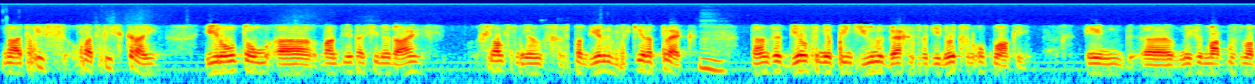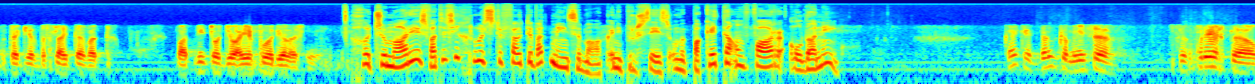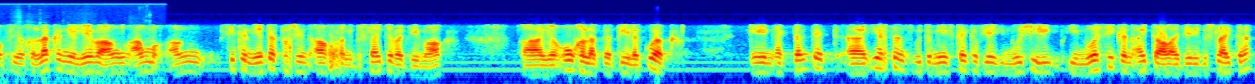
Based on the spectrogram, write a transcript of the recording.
na advies of advies kry hier rondom uh want weet as jy nou daai geld van jou gespandeer in 'n verkeerde plek, hmm. dan is dit deel van jou pensioen wat weg is wat jy nooit gaan opmaak nie. En uh mense maak mos maar baie keer besluite wat wat nie tot jou eie voordeel is nie. Goed, so Marius, wat is die grootste foute wat mense maak in die proses om 'n pakket te aanvaar al dan nie? Kyk, ek dink mense se vreugde of jou geluk in jou lewe hang hang, hang seker 90% af van die besluite wat jy maak. Uh jou ongeluk natuurlik ook. En ek dink dit uh eerstens moet 'n mens kyk of jy emosie emosie kan uithaal uit hierdie besluite.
